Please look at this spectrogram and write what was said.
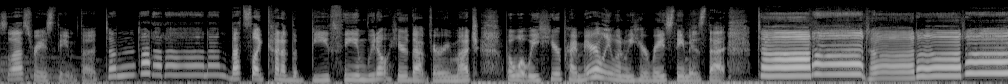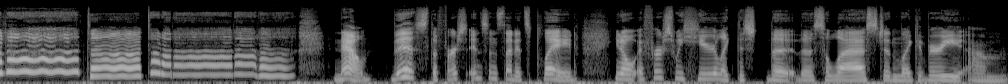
So that's Rey's theme. The dun, da, da, da, that's like kind of the B theme. We don't hear that very much, but what we hear primarily when we hear Rey's theme is that da da da da da da da da da. Now, this, the first instance that it's played, you know, at first we hear like this the the celesta and like a very um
